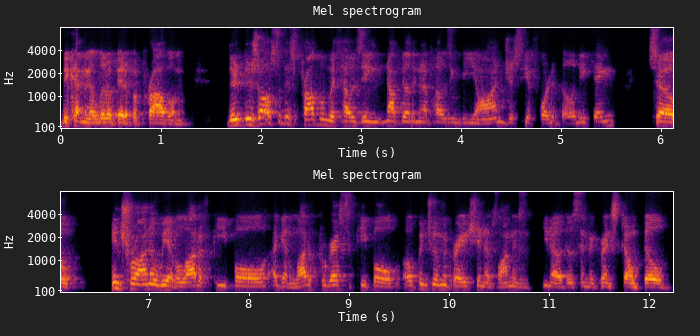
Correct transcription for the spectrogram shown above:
becoming a little bit of a problem. There, there's also this problem with housing, not building enough housing beyond just the affordability thing. So in Toronto, we have a lot of people, again, a lot of progressive people open to immigration as long as you know those immigrants don't build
